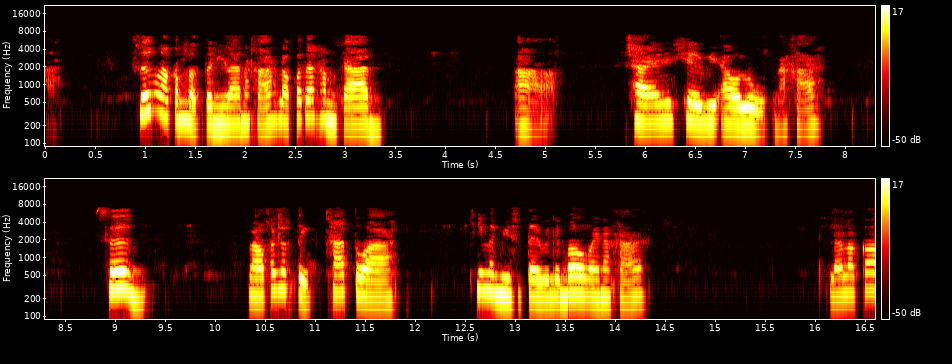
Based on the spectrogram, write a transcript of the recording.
ค่ะ ซึ่งเรากำหนดตัวนี้แล้วนะคะ เราก็จะทำการใช้ KVL loop นะคะ ซึ่ง เราก็จะติดค่าตัวที่มันมี state variable ไว้นะคะ แล้วเราก็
